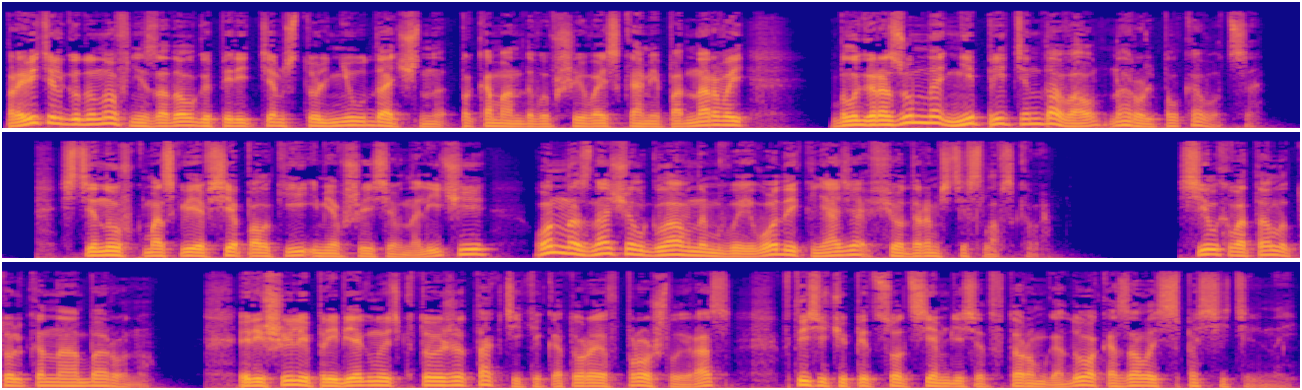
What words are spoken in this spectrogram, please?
Правитель Годунов, незадолго перед тем столь неудачно покомандовавший войсками под Нарвой, благоразумно не претендовал на роль полководца. Стянув к Москве все полки, имевшиеся в наличии, он назначил главным воеводой князя Федора Мстиславского. Сил хватало только на оборону. Решили прибегнуть к той же тактике, которая в прошлый раз, в 1572 году, оказалась спасительной.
